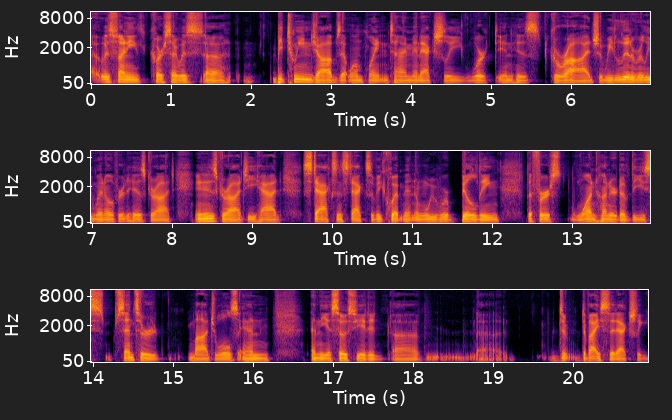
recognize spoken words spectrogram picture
It was funny. Of course, I was uh, between jobs at one point in time and actually worked in his garage. We literally went over to his garage. In his garage, he had stacks and stacks of equipment, and we were building the first 100 of these sensor modules and and the associated uh, uh, de- device that actually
